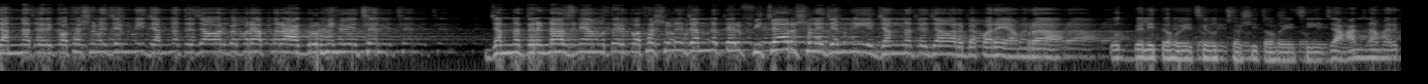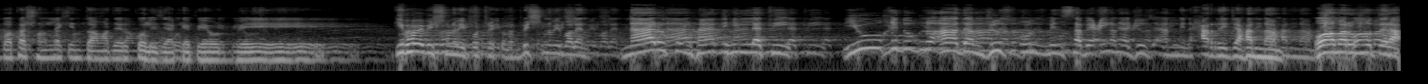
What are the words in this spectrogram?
জান্নাতের কথা শুনে যেমনি জান্নাতে যাওয়ার ব্যাপারে আপনারা আগ্রহী হয়েছেন, জান্নাতের নাজ নিয়ামতের কথা শুনে, জান্নাতের ফিচার শুনে যেমনি জান্নাতে যাওয়ার ব্যাপারে আমরা উদ্বেলিত হয়েছি, উচ্ছ্বসিত হয়েছি, জাহান্নামের কথা শুনলে কিন্তু আমাদের কলিজা কেঁপে উঠবে। কীভাবে বিশ্বনবী পোট্রে করলেন? বিশ্বনবী বলেন, নারুকুম হাযিহিল্লাতি ইউকিদু ইবনু আদম জুজউন মিন 70 জুজআন মিন হাররি জাহান্নাম। ও আমার উম্মতেরা,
